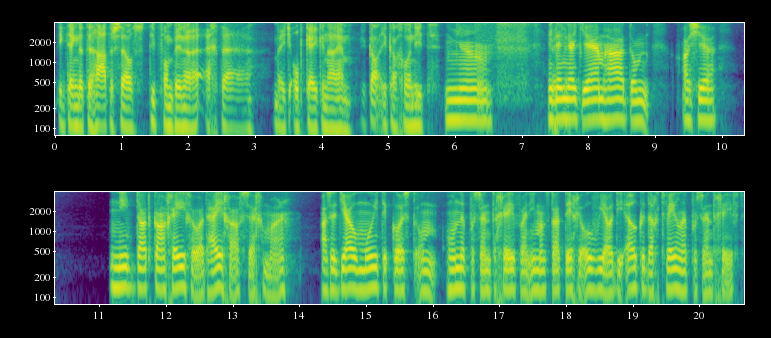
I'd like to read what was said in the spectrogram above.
ik denk dat de haters zelfs diep van binnen echt eh, een beetje opkeken naar hem. Je kan, je kan gewoon niet... Ja. Ik denk je? dat je hem haat om als je niet dat kan geven wat hij gaf, zeg maar. Als het jou moeite kost om 100% te geven en iemand staat tegenover jou die elke dag 200% geeft.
